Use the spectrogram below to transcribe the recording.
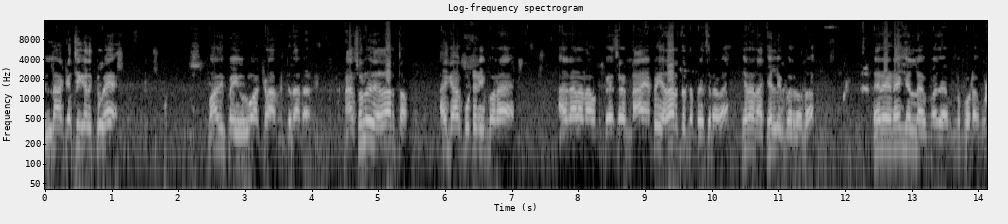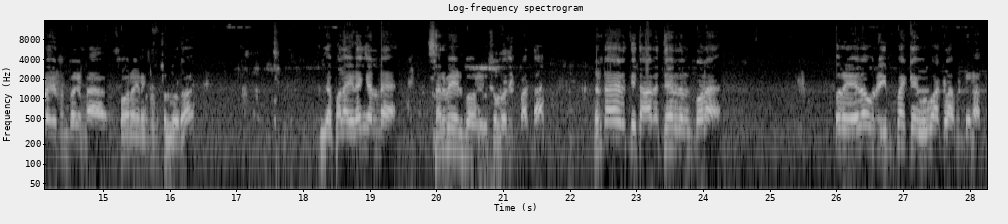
எல்லா கட்சிகளுக்குமே பாதிப்பை உருவாக்கலாம் என்று தான் நான் நான் சொல்வது யதார்த்தம். அதுக்காக கூட்டணி போகிறேன் அதனால நான் ஒன்று பேசுகிறேன் நான் எப்பயும் யதார்த்தத்தை பேசுகிறவன் ஏன்னா நான் கேள்விப்படுறதும் நிறைய இடங்களில் பல- உங்க போன ஊடக நண்பர்கள் நான் போகிற இடங்கள் சொல்வதும் இந்த பல இடங்களில் சர்வே எடுப்பவர்கள் சொல்வதை பார்த்தா ரெண்டாயிரத்தி ஆறு தேர்தல் போல ஒரு ஏதோ ஒரு இம்பாக்டை உருவாக்கலாம் என்று நான்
